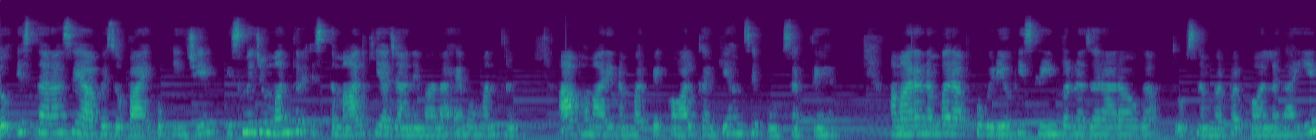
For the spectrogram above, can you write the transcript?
तो इस तरह से आप इस उपाय को कीजिए। इसमें जो मंत्र इस्तेमाल किया जाने वाला है, वो मंत्र आप हमारे नंबर पे कॉल करके हमसे पूछ सकते हैं। हमारा नंबर आपको वीडियो की स्क्रीन पर नज़र आ रहा होगा तो उस नंबर पर कॉल लगाइए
